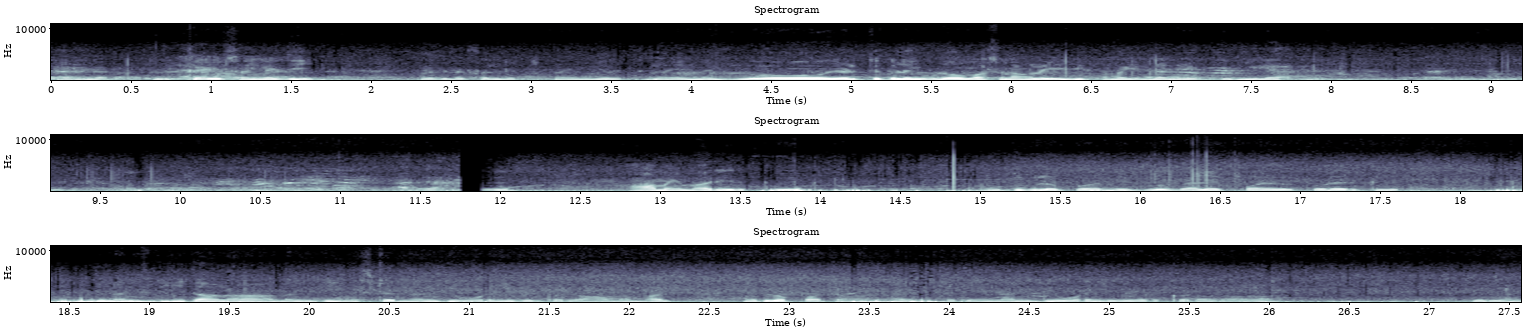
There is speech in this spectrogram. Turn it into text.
பாருங்க துர்க்கை சன்னதி. இதில் சொல்லிட்டுருக்கேன் எழுத்துக்கெல்லாம் என்ன இவ்வளோ எழுத்துக்களை இவ்வளோ வசனங்களை எழுதியிருக்காங்க என்னன்னு தெரியல. ஆமை மாதிரி இருக்குது முதுகில் பிறந்து இவ்வளோ வேலைப்பாடோடு இருக்குது நந்தி தானா நந்தி மிஸ்டர் நந்தி உடஞ்சி போயிருக்காரு. ஆமாம் மாதிரி முதுகை பார்த்தாங்க சரி நந்தி உடஞ்சி போயிருக்கடாடா எல்லாம்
